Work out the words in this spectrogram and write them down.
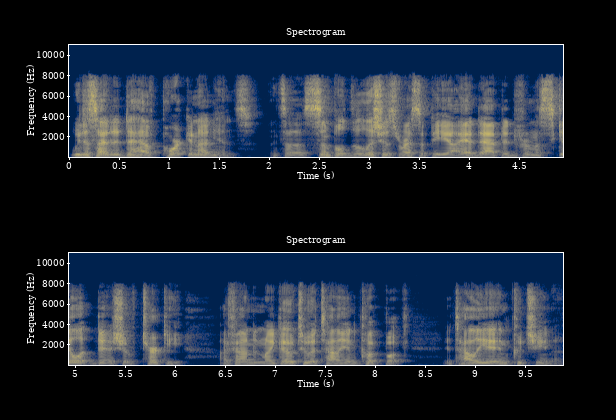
We decided to have pork and onions. It's a simple, delicious recipe I adapted from a skillet dish of turkey I found in my go to Italian cookbook, Italia in Cucina.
